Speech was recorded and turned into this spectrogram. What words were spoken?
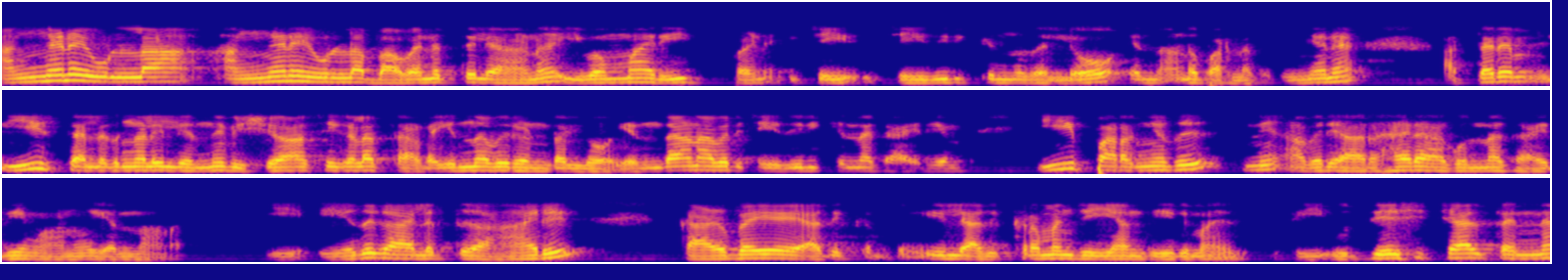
അങ്ങനെയുള്ള അങ്ങനെയുള്ള ഭവനത്തിലാണ് ഇവന്മാർ ഈ പണി ചെയ്തിരിക്കുന്നതല്ലോ എന്നാണ് പറഞ്ഞത്. ഇങ്ങനെ അത്തരം ഈ സ്ഥലങ്ങളിൽ നിന്ന് വിശ്വാസികളെ തടയുന്നവരുണ്ടല്ലോ. എന്താണ് അവർ ചെയ്തിരിക്കുന്ന കാര്യം? ഈ പറഞ്ഞതിന് അവർ അർഹരാകുന്ന കാര്യമാണ് എന്നാണ്. ഈ ഏത് കാലത്ത് ആര് കഴബയെ അതിക്ര അതിക്രമം ചെയ്യാൻ തീരുമാനി ഉദ്ദേശിച്ചാൽ തന്നെ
